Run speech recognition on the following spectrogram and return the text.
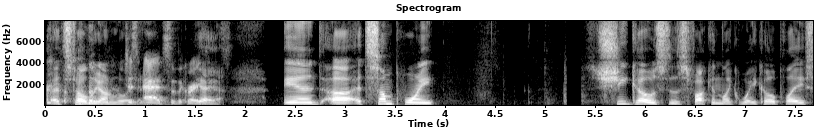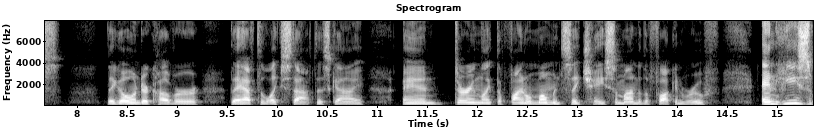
That's totally unrelated. Just adds to the yeah, craziness. yeah. And uh, at some point, she goes to this fucking like Waco place. They go undercover. They have to like stop this guy. And during like the final moments, they chase him onto the fucking roof. And he's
